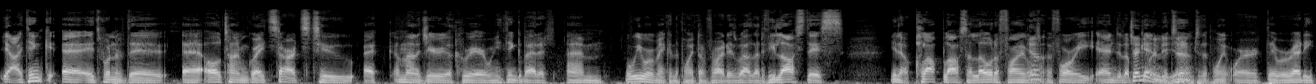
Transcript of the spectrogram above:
Yeah, I think uh, it's one of the uh, all-time great starts to a, a managerial career when you think about it. Um, we were making the point on Friday as well that if he lost this, you know, Klopp lost a load of finals Yeah. before he ended up getting the team yeah. to the point where they were ready.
